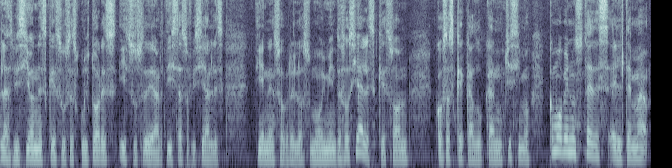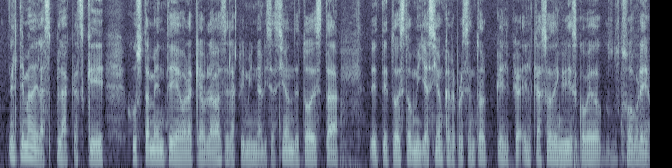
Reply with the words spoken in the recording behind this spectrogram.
las visiones que sus escultores y sus eh, artistas oficiales tienen sobre los movimientos sociales, que son cosas que caducan muchísimo. ¿Cómo ven ustedes el tema, el tema de las placas? Que justamente ahora que hablabas de la criminalización, de toda esta, de, toda esta humillación que representó el, caso de Ingrid Escobedo sobre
